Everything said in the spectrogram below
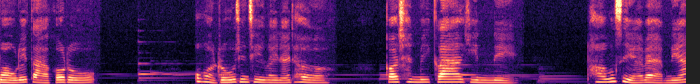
มองด้วยตาก็รู้อวดรู้จริงๆเลยนะเธอ ก็ฉันไม่กล้ากินนี่ ท้องเสียแบบเนี้ย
